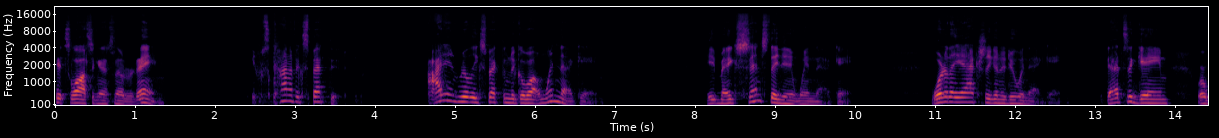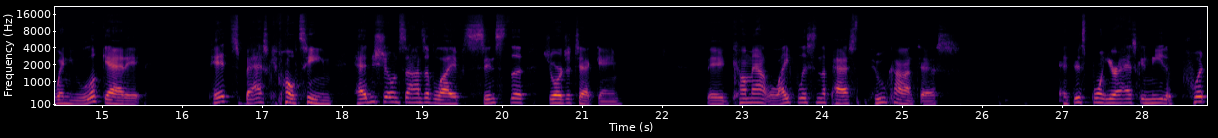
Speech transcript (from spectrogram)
Pitt's loss against Notre Dame, it was kind of expected. I didn't really expect them to go out and win that game. It makes sense they didn't win that game. What are they actually going to do in that game? That's a game where, when you look at it, Pitt's basketball team hadn't shown signs of life since the Georgia Tech game. They'd come out lifeless in the past two contests. At this point, you're asking me to put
